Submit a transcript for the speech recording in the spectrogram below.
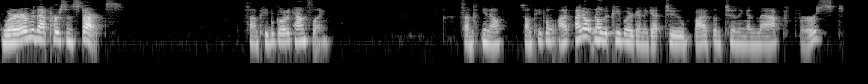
wherever that person starts, some people go to counseling. Some, you know, some people, I, I don't know that people are going to get to biofield tuning and MAP first.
